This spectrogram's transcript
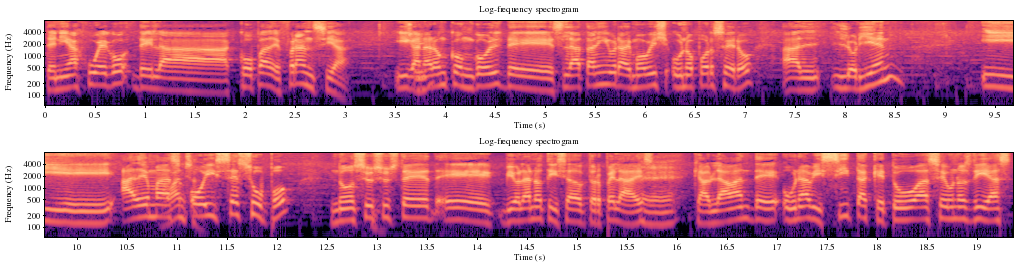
Tenía juego de la Copa de Francia y ganaron con gol de Zlatan Ibrahimovic 1 por 0 al Lorient y además hoy se supo, no sé si usted eh, vio la noticia, doctor Peláez, que hablaban de una visita que tuvo hace unos días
